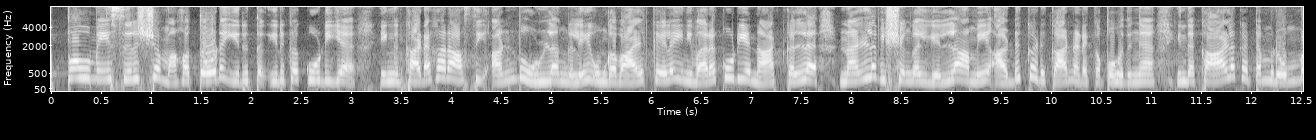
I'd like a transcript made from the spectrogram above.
எப்பவுமே சிரிச்ச மகத்தோடு இருத்த இருக்கக்கூடிய எங்கள் கடகராசி அன்பு உள்ளங்களே உங்கள் வாழ்க்கையில் இனி வரக்கூடிய நாட்களில் நல்ல விஷயங்கள் எல்லாமே அடுக்கடுக்காக நடக்க போகுதுங்க. இந்த காலகட்டம் ரொம்ப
